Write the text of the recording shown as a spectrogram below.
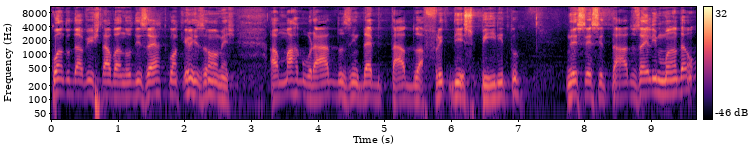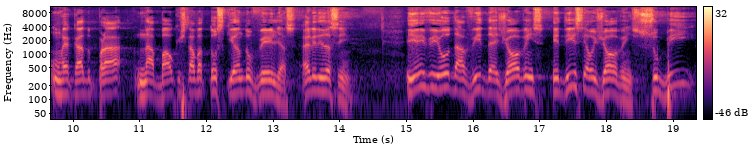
quando Davi estava no deserto com aqueles homens amargurados, endebitados, aflitos de espírito, necessitados, aí ele manda um recado para Nabal que estava tosqueando ovelhas. Aí ele diz assim: E enviou Davi dez jovens e disse aos jovens: Subi,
